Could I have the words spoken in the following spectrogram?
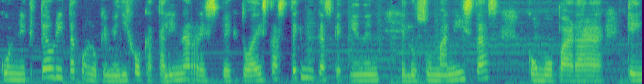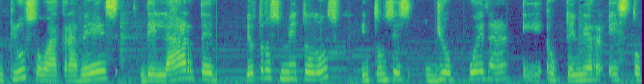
conecté ahorita con lo que me dijo Catalina respecto a estas técnicas que tienen los humanistas como para que incluso a través del arte, de otros métodos, entonces yo pueda eh, obtener esto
